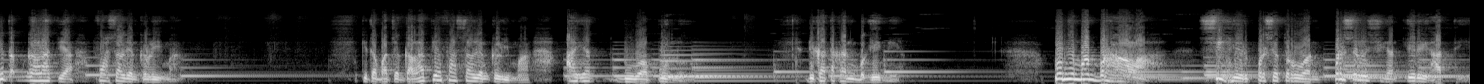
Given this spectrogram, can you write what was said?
Kitab Galatia pasal yang kelima. Kita baca Galatia pasal yang kelima ayat 20. Dikatakan begini. Penyembahan berhala, sihir, perseteruan, perselisihan, iri hati,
